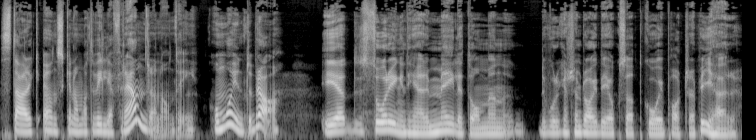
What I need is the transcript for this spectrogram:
stark önskan om att vilja förändra någonting. Hon mår ju inte bra. Är, det står ingenting här i mejlet om, men det vore kanske en bra idé också att gå i parterapi här.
